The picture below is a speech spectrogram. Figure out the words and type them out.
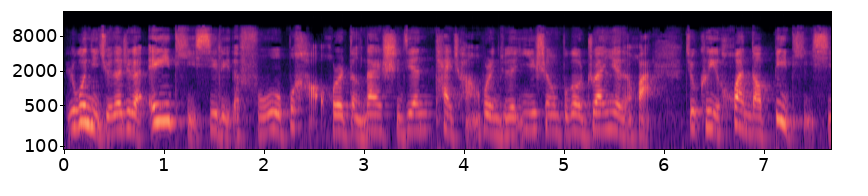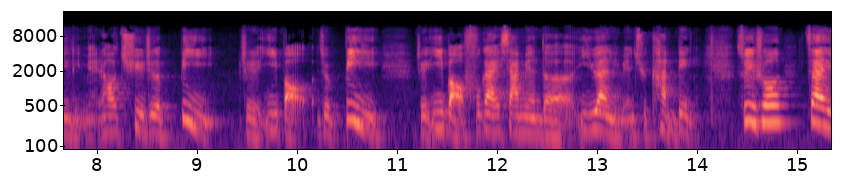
如果你觉得这个 A 体系里的服务不好，或者等待时间太长，或者你觉得医生不够专业的话，就可以换到 B 体系里面，然后去这个 B。这个医保就 B 这个医保覆盖下面的医院里面去看病，所以说在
